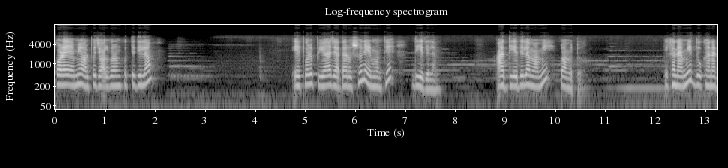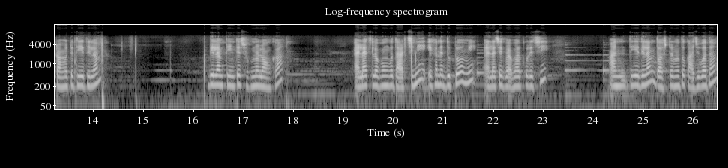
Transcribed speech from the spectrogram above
কড়াই আমি অল্প জল গরম করতে দিলাম। এরপরে পেঁয়াজ, আদা, রসুন এর মধ্যে দিয়ে দিলাম। আর দিয়ে দিলাম আমি টমেটো। এখানে আমি দুখানা টমেটো দিয়ে দিলাম। দিলাম তিনটে শুকনো লঙ্কা। এলাচ, লবঙ্গ, দারচিনি, এখানে দুটো আমি এলাচের ব্যবহার করেছি। আর দিয়ে দিলাম দশটার মতো কাজু বাদাম।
